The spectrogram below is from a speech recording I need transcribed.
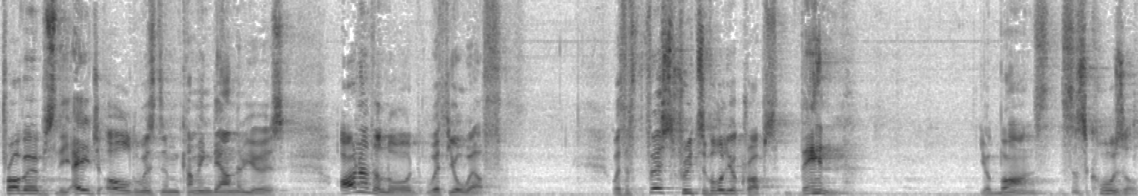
Proverbs, the age old wisdom coming down the years honor the Lord with your wealth, with the first fruits of all your crops, then your bonds. this is causal,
